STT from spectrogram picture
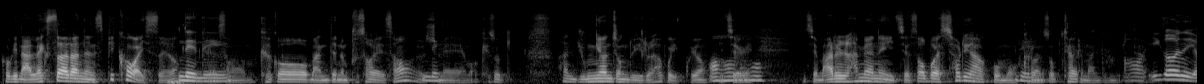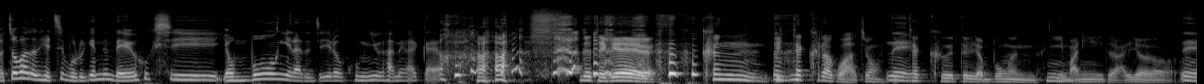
거긴 알렉사라는 스피커가 있어요. 네 네. 그래서 그거 만드는 부서에서 요즘에 뭐 계속 한 6년 정도 일을 하고 있고요. 어, 이제 이제 말을 하면은 이제 서버에서 처리하고 뭐 네. 그런 소프트웨어를 일을 어, 이거는 여쭤봐도 될지 모르겠는데 혹시 연봉이라든지 이런 공유 가능할까요? 근데 되게 큰 빅테크라고 하죠. 네. 빅테크들 연봉은 흔히 음. 많이들 알려져 네.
